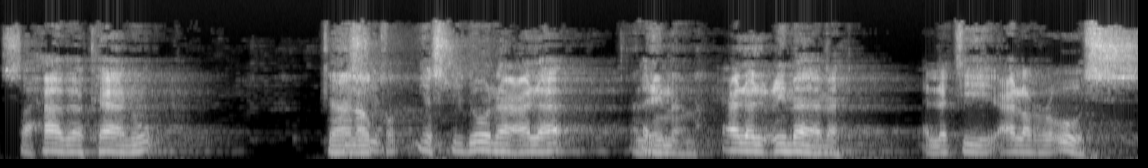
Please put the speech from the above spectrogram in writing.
الصحابة كانوا كان يسجدون على العمامة. على العمامة التي على الرؤوس.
